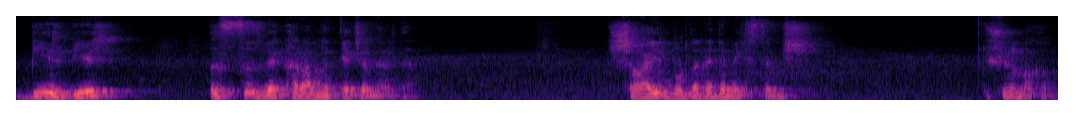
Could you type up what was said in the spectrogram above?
bir bir ıssız ve karanlık gecelerde. Şair burada ne demek istemiş? Düşünün bakalım.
